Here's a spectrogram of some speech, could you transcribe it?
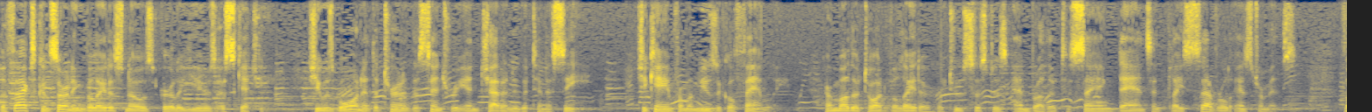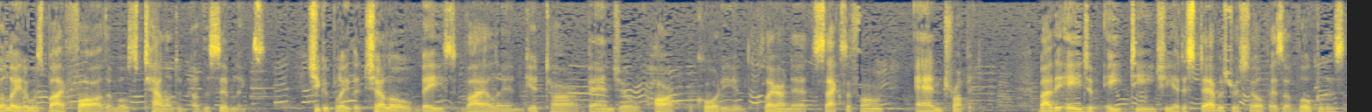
The facts concerning Valaida Snow's early years are sketchy. She was born at the turn of the century in Chattanooga, Tennessee. She came from a musical family. Her mother taught Valaida, her two sisters, and brother to sing, dance, and play several instruments. Valaida was by far the most talented of the siblings. She could play the cello, bass, violin, guitar, banjo, harp, accordion, clarinet, saxophone, and trumpet. By the age of 18, she had established herself as a vocalist,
